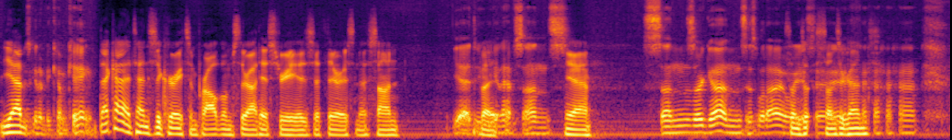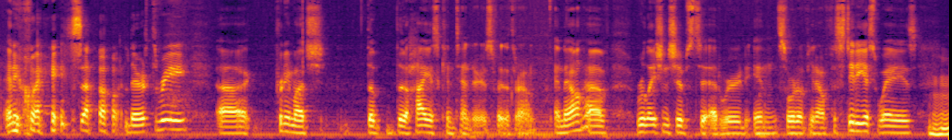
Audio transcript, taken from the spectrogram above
Yeah, who's gonna become king?" that kind of tends to create some problems throughout history. Is if there is no son. Yeah, dude, But- you're gonna have sons. Yeah. Sons are guns, is what I always Sons- say. sons are guns. anyway, so there are three, uh, pretty much the the highest contenders for the throne, and they all have relationships to Edward in sort of you know fastidious ways, hmm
